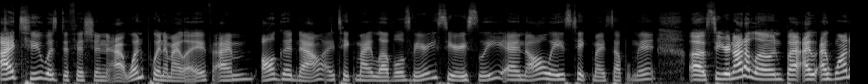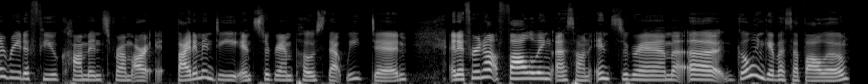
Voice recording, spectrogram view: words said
I too was deficient at one point in my life. I'm all good now. I take my levels very seriously and always take my supplement. Uh, so you're not alone, but I, I want to read a few comments from our vitamin D Instagram post that we did. And if you're not following us on Instagram, uh, go and give us a follow.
